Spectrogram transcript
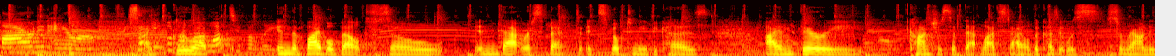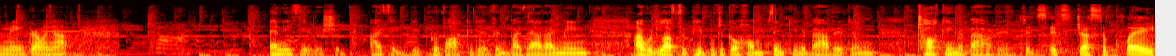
mired in error. Some I people grew don't up know what to believe. in the Bible Belt, so in that respect, it spoke to me because I'm very conscious of that lifestyle because it was surrounding me growing up. Any theater should, I think, be provocative, and by that I mean I would love for people to go home thinking about it and talking about it. It's, it's just a play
